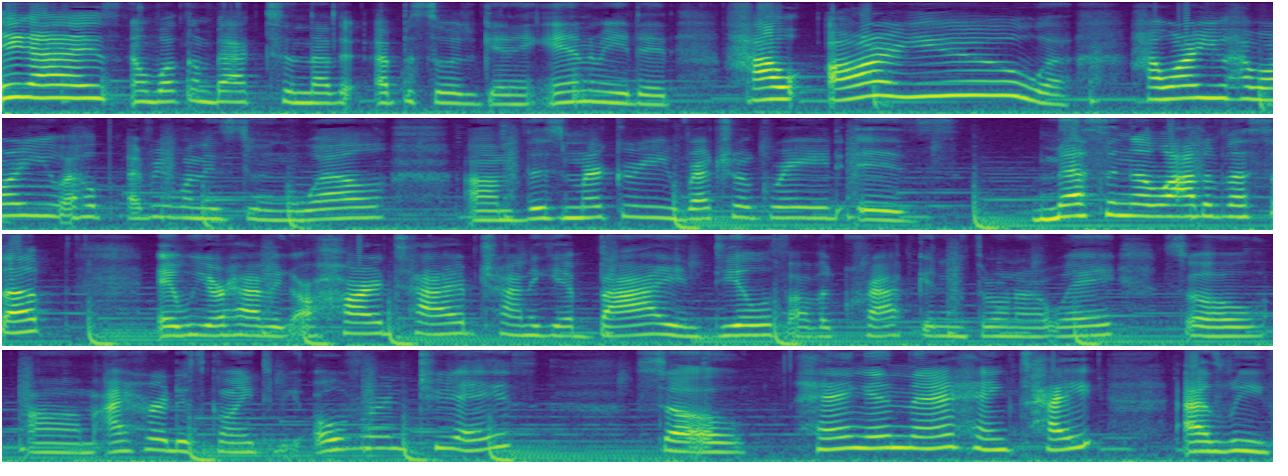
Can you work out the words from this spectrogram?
Hey guys, and welcome back to another episode of Getting Animated. How are you? How are you? How are you? I hope everyone is doing well. Um, this Mercury retrograde is messing a lot of us up, and we are having a hard time trying to get by and deal with all the crap getting thrown our way. So, um, I heard it's going to be over in two days. So, hang in there, hang tight as we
